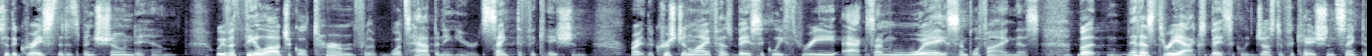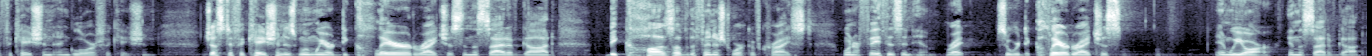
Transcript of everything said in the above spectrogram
to the grace that has been shown to him. We have a theological term for what's happening here it's sanctification, right? The Christian life has basically three acts. I'm way simplifying this, but it has three acts basically justification, sanctification, and glorification. Justification is when we are declared righteous in the sight of God because of the finished work of Christ, when our faith is in Him, right? So we're declared righteous and we are in the sight of God.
